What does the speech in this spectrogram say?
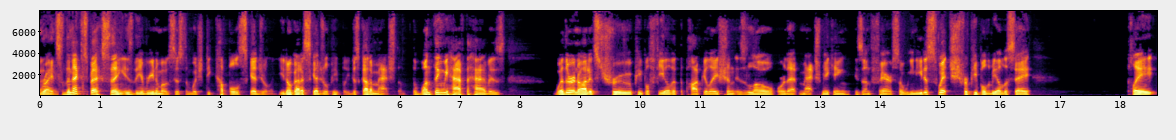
I Right. think. So the next best thing is the arena mode system, which decouples scheduling. You don't got to schedule people; you just got to match them. The one thing we have to have is whether or not it's true, people feel that the population is low or that matchmaking is unfair. So we need a switch for people to be able to say, play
